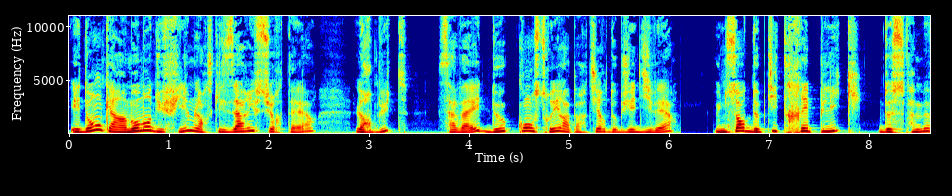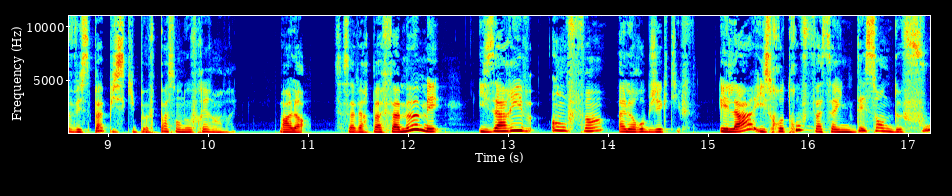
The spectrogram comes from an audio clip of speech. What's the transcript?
Et donc, à un moment du film, lorsqu'ils arrivent sur Terre, leur but, ça va être de construire à partir d'objets divers une sorte de petite réplique de ce fameux Vespa puisqu'ils peuvent pas s'en offrir un vrai. Bon alors, ça s'avère pas fameux, mais ils arrivent enfin à leur objectif. Et là, ils se retrouvent face à une descente de fou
